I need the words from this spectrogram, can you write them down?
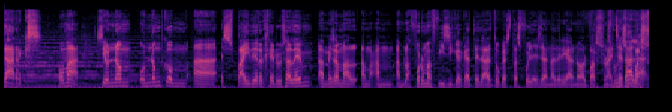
Darks. Home, si un nom, un nom com uh, Spider Jerusalem, a més amb, el, amb, amb, amb la forma física que té tu que estàs fullejant, Adriano, el personatge És brutal, és un és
